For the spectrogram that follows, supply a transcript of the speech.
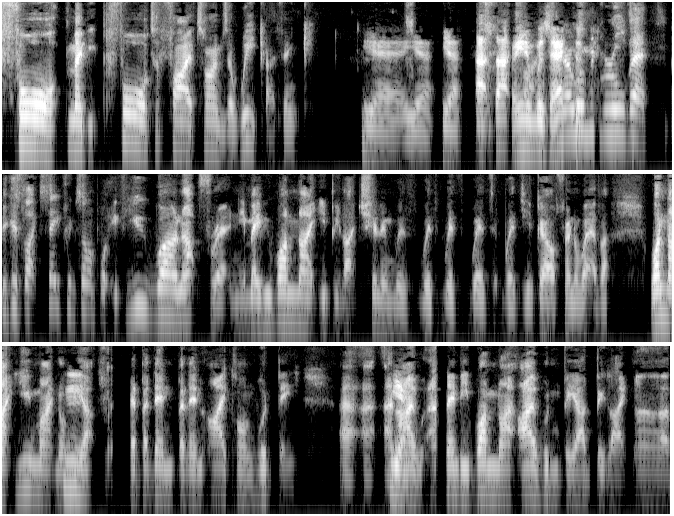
four maybe four to five times a week. I think Yeah, yeah, yeah. at that I mean, it time. was You know, when we were all there. Because, like, say for example, if you weren't up for it, and you maybe one night you'd be like chilling with with with with, with your girlfriend or whatever, one night you might not be Mm. up for it, but then but then Icon would be, uh, uh, and Yeah. I maybe one night I wouldn't be. I'd be like uh,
